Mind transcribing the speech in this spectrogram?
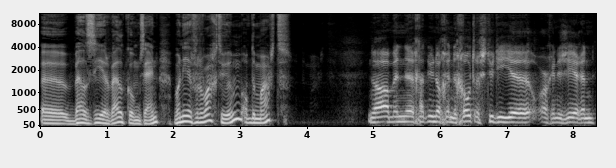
uh, wel zeer welkom zijn. Wanneer verwacht u hem op de markt? Nou, men uh, gaat nu nog een grotere studie organiseren.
